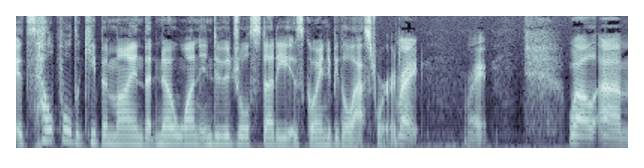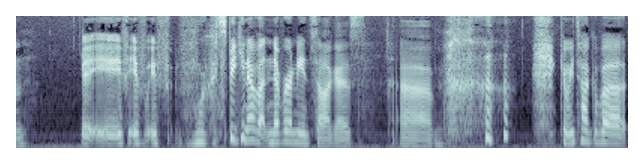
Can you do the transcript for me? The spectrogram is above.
it's helpful to keep in mind that no one individual study is going to be the last word Right, right. Well, um, if, if, if we're speaking about never-ending sagas, um, can we talk about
